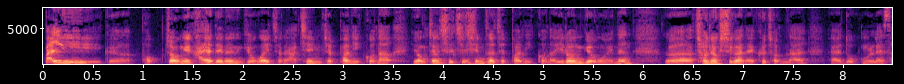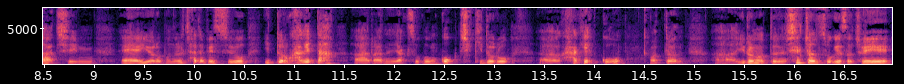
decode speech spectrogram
빨리 그 법정에 가야 되는 경우가 있잖아요. 아침 재판이 있거나 영장 실질 심사 재판이 있거나 이런 경우에는 어, 저녁 시간에 그 전날 에, 녹음을 해서 아침에 여러분을 찾아뵐 수 있도록 하겠다라는 약속은 꼭 지키도록 어, 하겠고 어떤 아, 이런 어떤 실전 속에서 저의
